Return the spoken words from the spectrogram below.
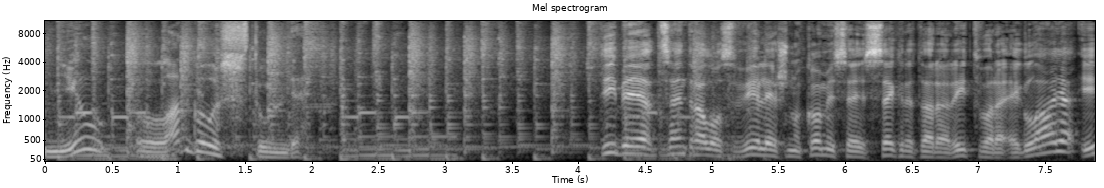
ņūl Latvijas stunde. Stībēja Centrālos vēlēšanu komisijas sekretāra Ritvara Eglāja un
